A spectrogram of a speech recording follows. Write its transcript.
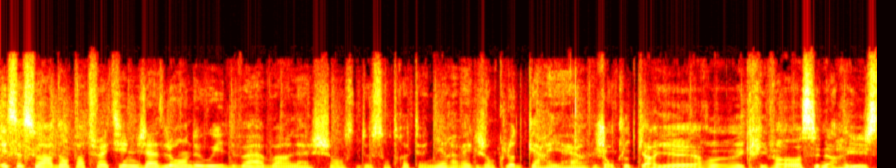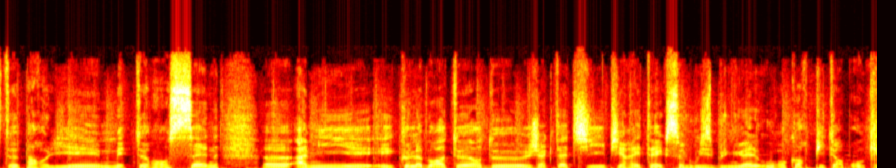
Et ce soir, dans Portrait in Jazz, Laurent de Wild va avoir la chance de s'entretenir avec Jean-Claude Carrière. Jean-Claude Carrière, euh, écrivain, scénariste, parolier, metteur en scène, euh, ami et, collaborateur de Jacques Tati, Pierre Etex, Louise Buñuel ou encore Peter Brook.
